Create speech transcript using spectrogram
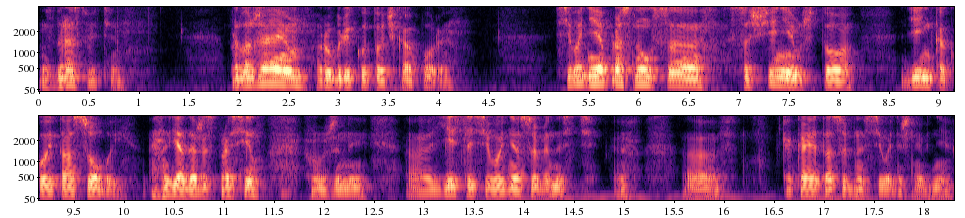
Здравствуйте! Продолжаем рубрику «Точка опоры». Сегодня я проснулся с ощущением, что день какой-то особый. Я даже спросил у жены, «А есть ли сегодня особенность, э, э, какая-то особенность в сегодняшнем дне.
